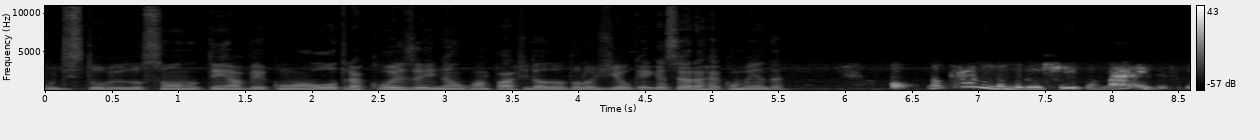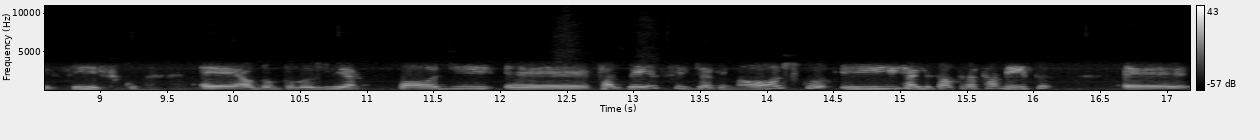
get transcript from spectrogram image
o distúrbio do sono tem a ver com a outra coisa e não com a parte da odontologia? O que, que a senhora recomenda? Bom, no caso do bruxismo mais específico, é, a odontologia pode é, fazer esse diagnóstico e realizar o tratamento é,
